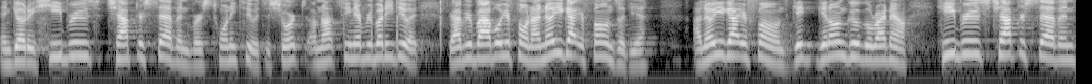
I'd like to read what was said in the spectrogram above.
and go to Hebrews chapter 7, verse 22. It's a short, I'm not seeing everybody do it. Grab your Bible, your phone. I know you got your phones with you. I know you got your phones. Get, get on Google right now. Hebrews chapter 7,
